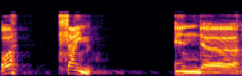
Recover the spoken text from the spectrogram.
or thyme, and uh,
